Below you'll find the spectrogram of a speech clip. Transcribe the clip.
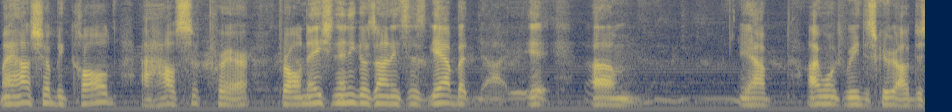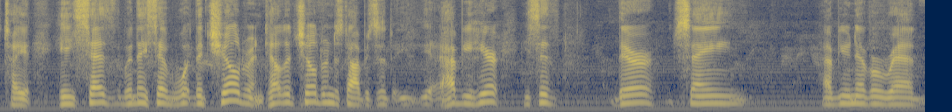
My house shall be called a house of prayer for all nations. Then he goes on, he says, yeah, but, uh, it, um, yeah, I won't read the scripture. I'll just tell you. He says, when they said, what, the children, tell the children to stop. He said, have you here? He says, they're saying, have you never read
